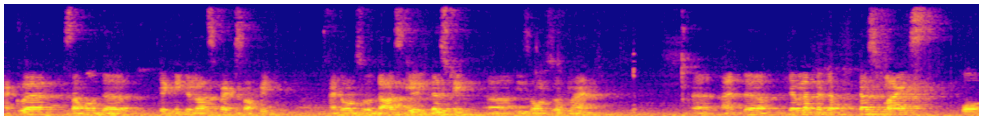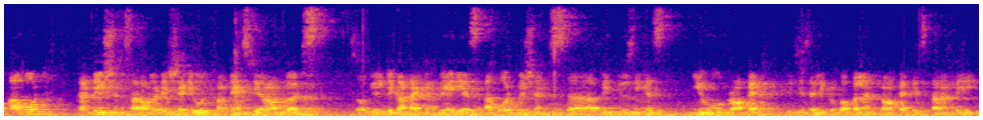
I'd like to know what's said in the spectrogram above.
acquire some of the technical aspects of it. And also large-scale testing uh, is also planned. Uh, and uh, development of test flights for abort conditions are already scheduled from next year onwards. So we'll be conducting various abort missions with using a new rocket, which is a liquid propellant rocket, is currently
